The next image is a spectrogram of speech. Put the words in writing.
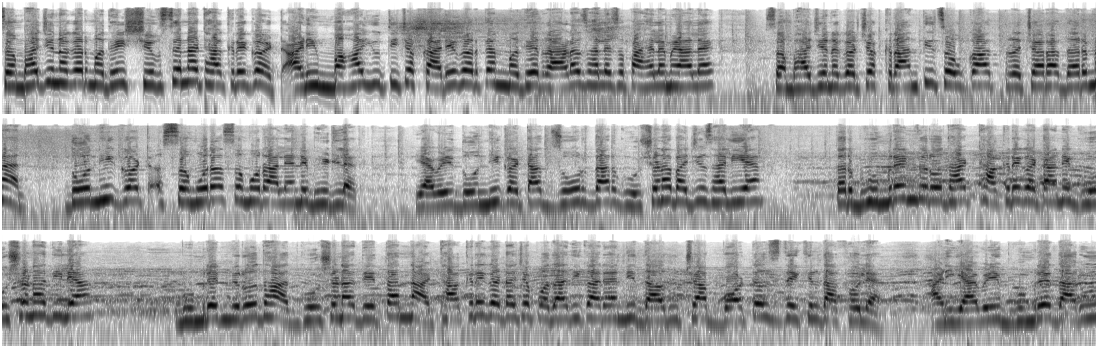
संभाजीनगरमध्ये शिवसेना ठाकरे गट आणि महायुतीच्या कार्यकर्त्यांमध्ये राडा झाल्याचं पाहायला मिळालंय. संभाजीनगरच्या क्रांती चौकात प्रचारादरम्यान दोन्ही गट समोरासमोर आल्याने भिडलेत. यावेळी दोन्ही गटात जोरदार घोषणाबाजी झाली आहे तर भुमरेंविरोधात ठाकरे गटाने घोषणा दिल्या. भुमरेंविरोधात घोषणा देताना ठाकरे गटाच्या पदाधिकाऱ्यांनी दारूच्या बॉटल्स देखील दाखवल्या. आणि यावेळी भुमरे दारू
